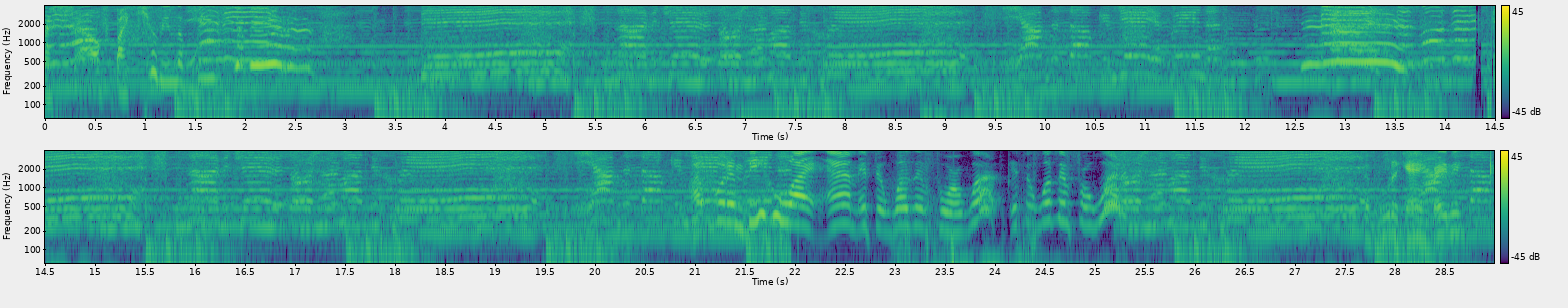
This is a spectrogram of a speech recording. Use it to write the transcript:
myself by killing the beast Yamir. I wouldn't be who I am if it wasn't for what? If it wasn't for what? The Buddha Gang, baby.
